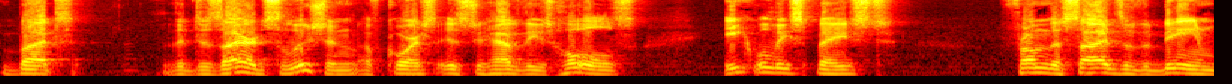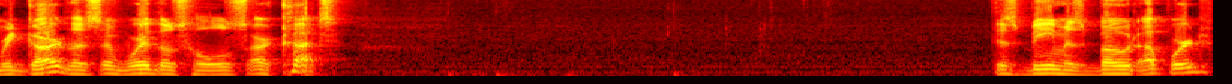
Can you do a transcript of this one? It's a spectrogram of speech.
But the desired solution, of course, is to have these holes equally spaced from the sides of the beam regardless of where those holes are cut. This beam is bowed upward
